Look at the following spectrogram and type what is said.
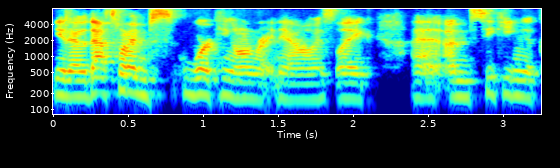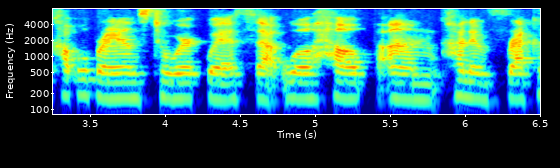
You know, that's what I'm working on right now is like I, am seeking a couple brands to work with that will help um, kind of rec-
